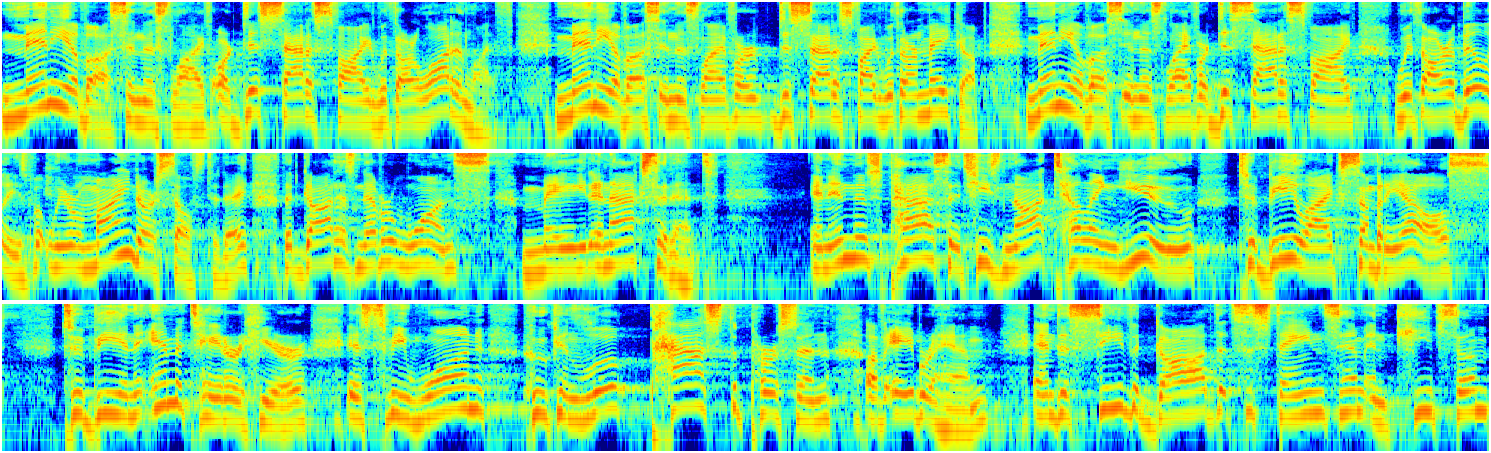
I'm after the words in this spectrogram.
Many of us in this life are dissatisfied with our lot in life. Many of us in this life are dissatisfied with our makeup. Many of us in this life are dissatisfied with our abilities. But we remind ourselves today that God has never once made an accident. And in this passage, he's not telling you to be like somebody else. To be an imitator here is to be one who can look past the person of Abraham and to see the God that sustains him and keeps him.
